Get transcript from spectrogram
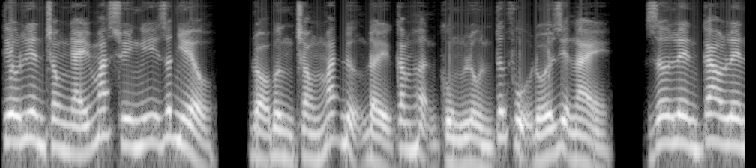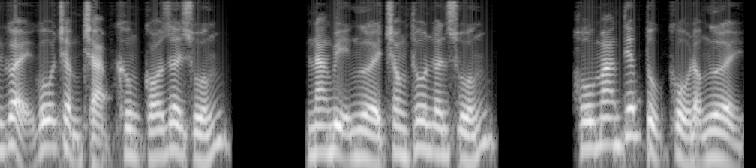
Tiêu liên trong nháy mắt suy nghĩ rất nhiều, đỏ bừng trong mắt đựng đầy căm hận cùng lùn tức phụ đối diện này, dơ lên cao lên gậy gỗ chậm chạp không có rơi xuống. Nàng bị người trong thôn ân xuống. Hồ Mãn tiếp tục cổ động người,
